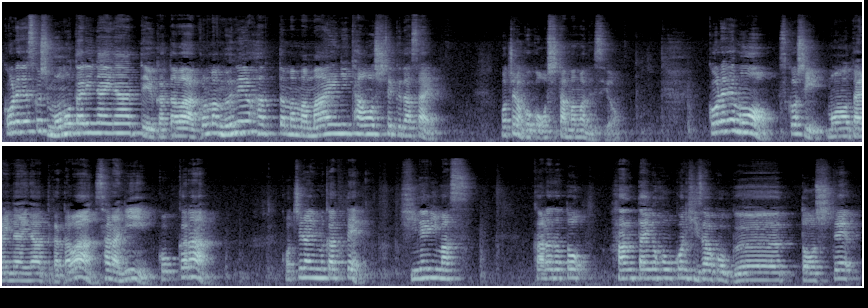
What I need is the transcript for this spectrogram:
これで少し物足りないなっていう方はこのまま胸を張ったまま前に倒してください。もちろんここ押したままですよ。これでも少し物足りないなって方はさらにここからこちらに向かってひねります。体と反対の方向に膝をこうぐーっと押して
